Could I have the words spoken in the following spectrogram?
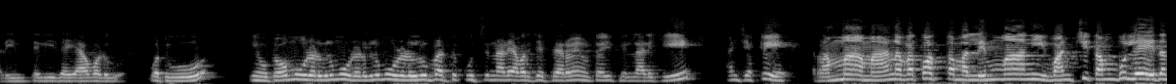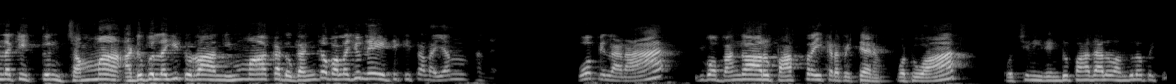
అది తెలియదయ్యా వడుగు వటు ఏమిటో? మూడు అడుగులు మూడు అడుగులు మూడు అడుగులు పట్టు కూర్చున్నాడు. ఎవరు చెప్పారో ఏమిటో ఈ పిల్లాడికి? అని చెప్పి రమ్మ మానవ కొత్త మల్లెమ్మ నీ వంచి తంబు లేదనకి చమ్మ అడుగుల ఇటురా నిమ్మాకడు గంగ వలయు నేటికి తడయన్ అన్నాడు. ఓ పిల్లాడా ఇదిగో బంగారు పాత్ర ఇక్కడ పెట్టాను. ఒటువా వచ్చి నీ రెండు పాదాలు అందులో పెట్టు.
